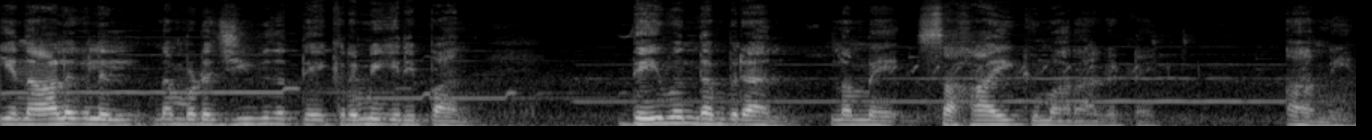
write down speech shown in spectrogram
ഈ നാളുകളിൽ നമ്മുടെ ജീവിതത്തെ ക്രമീകരിപ്പാൻ ദൈവം തമ്പുരാൻ നമ്മെ സഹായിക്കുമാറാകട്ടെ. ആമീൻ.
